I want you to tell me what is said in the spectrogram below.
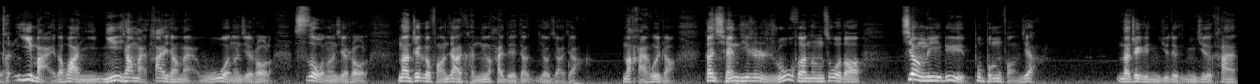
他一买的话，你你也想买，他也想买，五我能接受了，四我能接受了，那这个房价肯定还得要要加价，那还会涨。但前提是如何能做到降利率不崩房价？那这个你就得你就得看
